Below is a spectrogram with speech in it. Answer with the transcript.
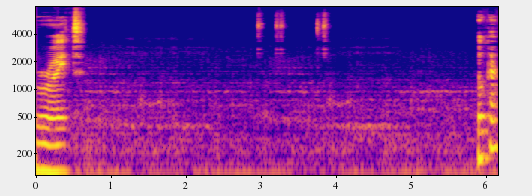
Right. Okay.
